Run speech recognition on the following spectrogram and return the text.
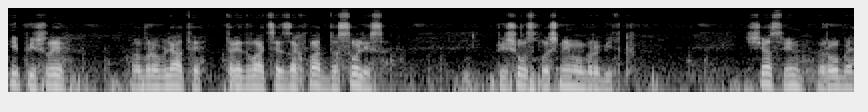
і пішли обробляти 320 захват до соліса. Пішов сплошним обробітком. Зараз він робить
